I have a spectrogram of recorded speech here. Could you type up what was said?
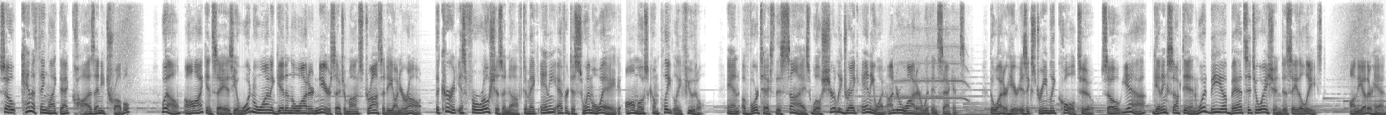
So, can a thing like that cause any trouble? Well, all I can say is you wouldn't want to get in the water near such a monstrosity on your own. The current is ferocious enough to make any effort to swim away almost completely futile. And a vortex this size will surely drag anyone underwater within seconds. The water here is extremely cold too, so yeah, getting sucked in would be a bad situation to say the least. On the other hand,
